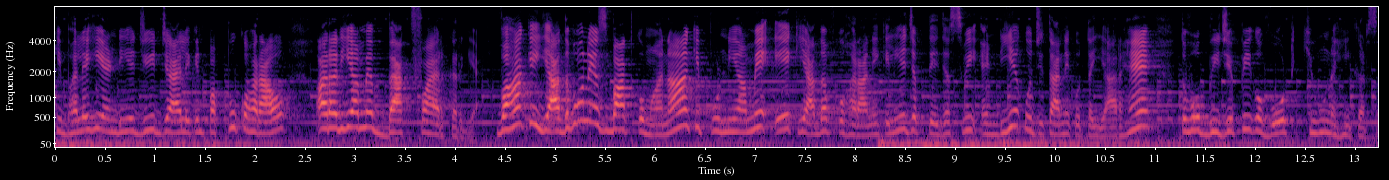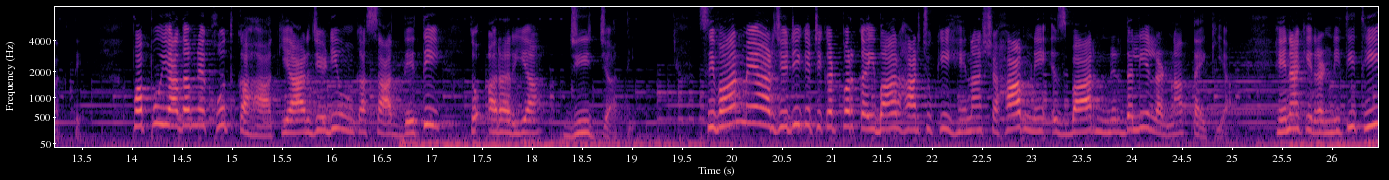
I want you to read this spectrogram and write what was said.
कि भले ही एनडीए जीत जाए, लेकिन पप्पू को हराओ, अररिया में बैकफायर कर गया। वहाँ के यादवों ने इस बात को माना कि पूर्णिया में एक यादव को हराने के लिए जब तेजस्वी एनडीए को जिताने को तैयार हैं तो वो बीजेपी को वोट क्यों नहीं कर सकते? पप्पू यादव ने खुद कहा कि आरजेडी उनका साथ देती तो अररिया जीत जाती। सिवान में आरजेडी के टिकट पर कई बार हार चुकी हेना शहाब ने इस बार निर्दलीय लड़ना तय किया। हेना की रणनीति थी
